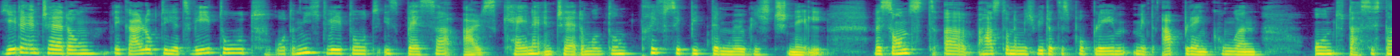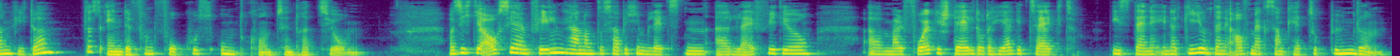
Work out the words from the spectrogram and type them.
jede Entscheidung, egal ob die jetzt weh tut oder nicht weh tut, ist besser als keine Entscheidung und du triff sie bitte möglichst schnell. Weil sonst äh, hast du nämlich wieder das Problem mit Ablenkungen und das ist dann wieder das Ende von Fokus und Konzentration. Was ich dir auch sehr empfehlen kann, und das habe ich im letzten äh, Live-Video äh, mal vorgestellt oder hergezeigt, ist deine Energie und deine Aufmerksamkeit zu bündeln.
